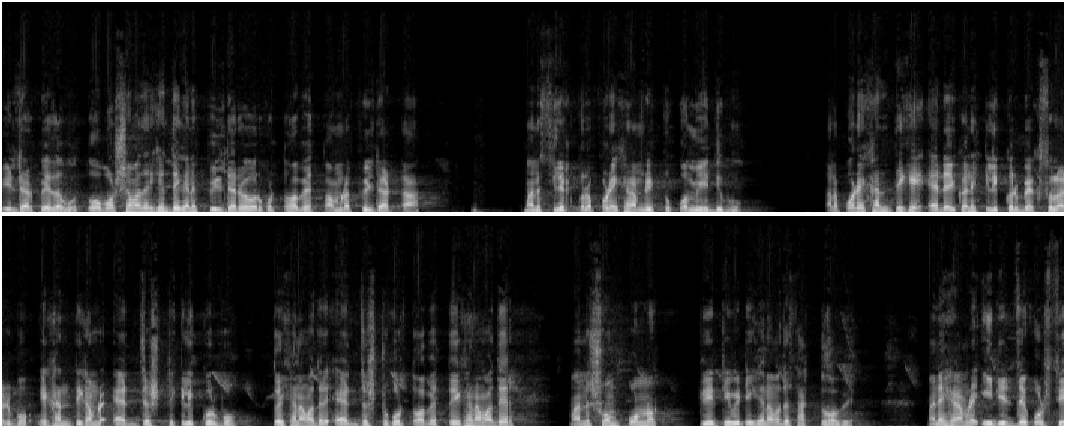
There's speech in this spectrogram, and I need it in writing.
ফিল্টার পেয়ে যাব। তো অবশ্যই আমাদের কিন্তু এখানে ফিল্টার ব্যবহার করতে হবে। তো আমরা ফিল্টারটা মানে সিলেক্ট করার পরে এখানে আমরা একটু কমিয়ে দিব। তারপর এখান থেকে অ্যাড আইকনে ক্লিক করে ব্যাক চলে আসব। এখান থেকে আমরা অ্যাডজাস্টে ক্লিক করব। তো এখানে আমাদের অ্যাডজাস্টও করতে হবে। তো এখানে আমাদের মানে সম্পূর্ণ ক্রিয়েটিভিটি এখানে আমাদের থাকতে হবে। মানে এখানে আমরা এডিট যে করছি,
